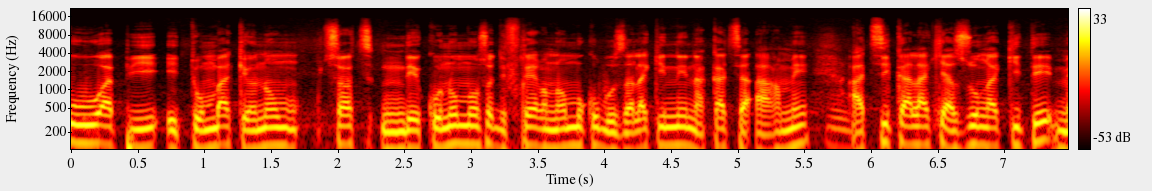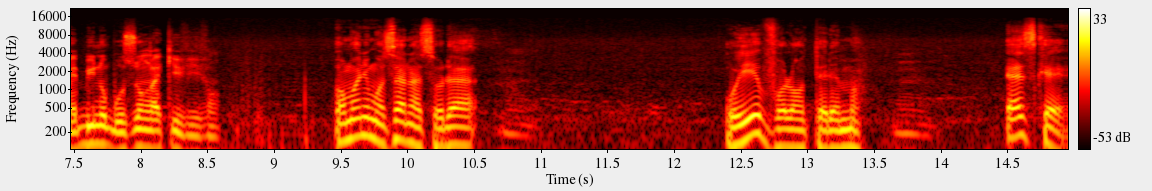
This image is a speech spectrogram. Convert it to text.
ou wapi etombaki no soit ndeko no moko soit frère no moko bozalaki nde na kati ya armée mm. atikalaki azongaki te mais bino bozongaki vivant omoni mosala na soda mm. oye volontairement Est ce que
